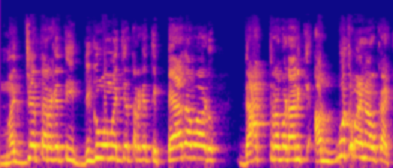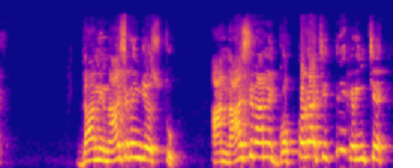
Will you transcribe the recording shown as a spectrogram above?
మధ్యతరగతి దిగువ మధ్య తరగతి పేదవాడు డాక్టర్ అవ్వడానికి అద్భుతమైన అవకాశం. దాన్ని నాశనం చేస్తూ ఆ నాశనాన్ని గొప్పగా చిత్రీకరించే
